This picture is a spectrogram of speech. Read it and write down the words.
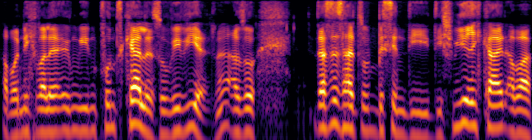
aber nicht, weil er irgendwie ein Pfundskerl ist, so wie wir. Ne? Also das ist halt so ein bisschen die, die Schwierigkeit, aber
